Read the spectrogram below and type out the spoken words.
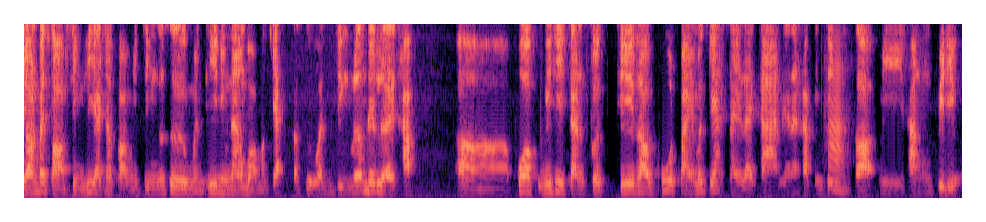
ย้อนไปตอบสิ่งที่อยากจะตอบจริงๆก็คือเหมือนที่นิ้วนางบอกเมื่อกี้ก็คือว่าจริงๆเริ่มได้เลยครับเอ่อพวกวิธีการฝึกที่เราพูดไปเมื่อกี้ในรายการเนี่ยนะครับ จริงค่ะๆก็มีทั้งวิดีโอ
